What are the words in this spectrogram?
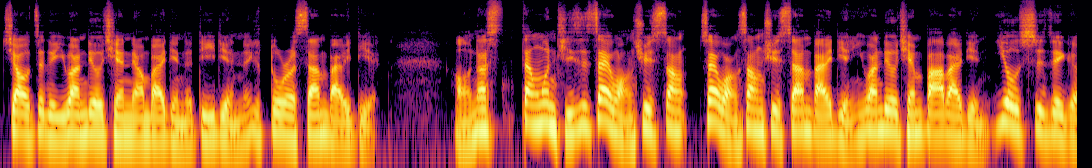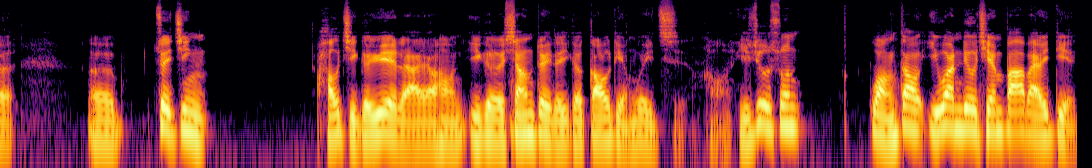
叫这个一万六千两百点的低点，那就多了三百点。好，那但问题是再往去上，再往上去三百点，一万六千八百点，又是这个呃最近好几个月来哈一个相对的一个高点位置。好，也就是说。往到一万六千八百点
